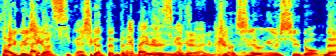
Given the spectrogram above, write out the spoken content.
밝은 시간. 이 시간대 인데? 네, 밝은 예, 시간 예. 좋아합니다. 아, 신영일 씨도 네.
